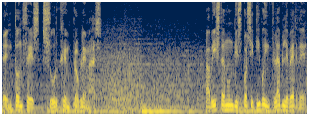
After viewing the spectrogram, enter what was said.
Entonces surgen problemas. Avistan un dispositivo inflable verde.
